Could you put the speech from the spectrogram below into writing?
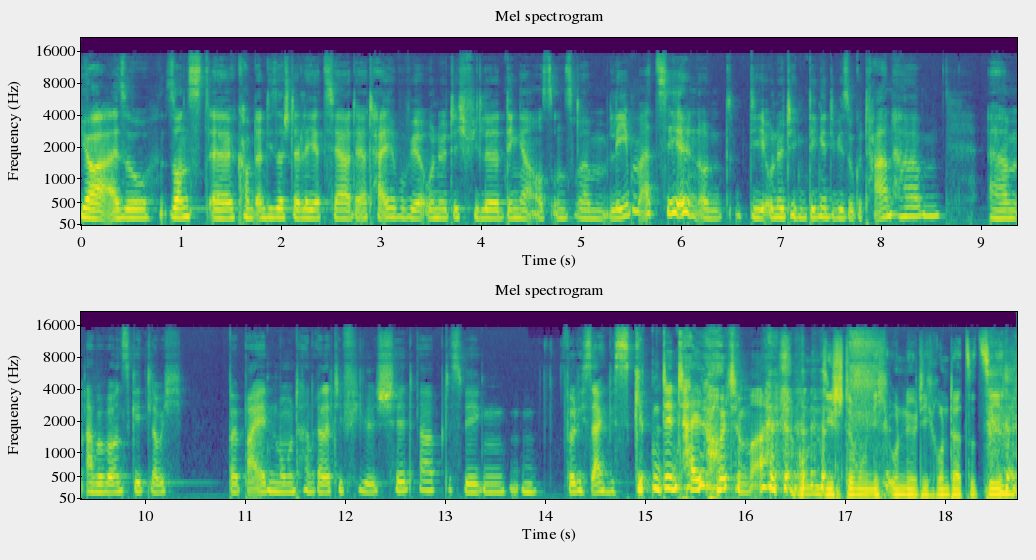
Ja, also sonst äh, kommt an dieser Stelle jetzt ja der Teil, wo wir unnötig viele Dinge aus unserem Leben erzählen und die unnötigen Dinge, die wir so getan haben. Ähm, aber bei uns geht, glaube ich, bei beiden momentan relativ viel Shit ab. Deswegen würde ich sagen, wir skippen den Teil heute mal. Um die Stimmung nicht unnötig runterzuziehen.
